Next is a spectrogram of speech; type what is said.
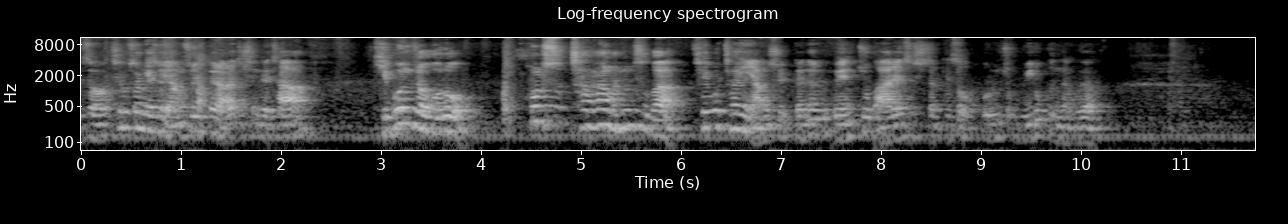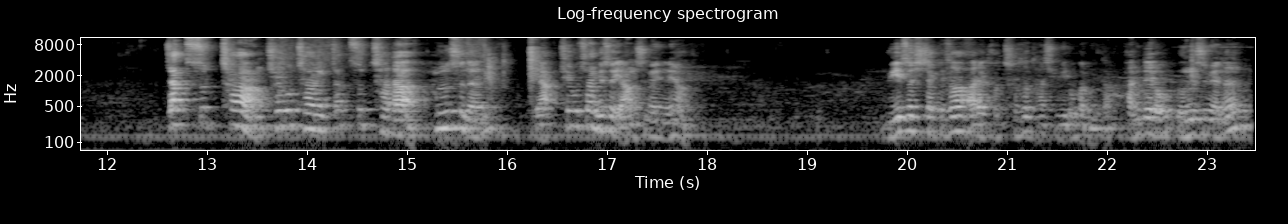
그래서 최고차함 계수 양수일 때를 알아두시는데 자 기본적으로 홀수 차항 함수가 최고차항이 양수일 때는 왼쪽 아래에서 시작해서 오른쪽 위로 끝나고요. 짝수 차항, 최고 차항이 짝수 차다 함수는 약 최고 차항 계수 양수면요 위에서 시작해서 아래 거쳐서 다시 위로 갑니다. 반대로 음수면은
